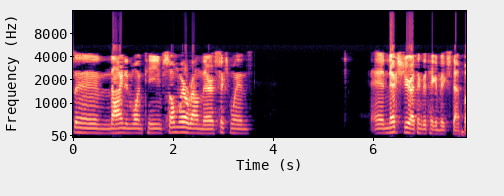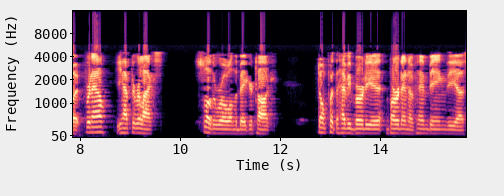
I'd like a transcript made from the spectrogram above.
and nine and one team, somewhere around there, six wins. And next year, I think they take a big step. But for now, you have to relax, slow the roll on the Baker talk. Don't put the heavy burden of him being the uh,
